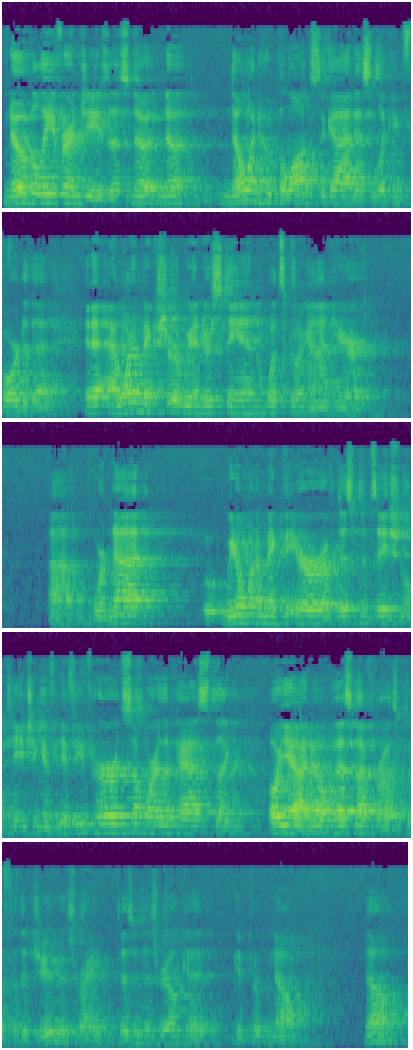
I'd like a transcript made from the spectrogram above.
No believer in Jesus, no, no, no one who belongs to God is looking forward to that. And I want to make sure we understand what's going on here. Um, we're not we don't want to make the error of dispensational teaching. If, if you've heard somewhere in the past, like, oh yeah, I know, but that's not for us, but for the Jews, right? Doesn't Israel get, get put? No. No.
